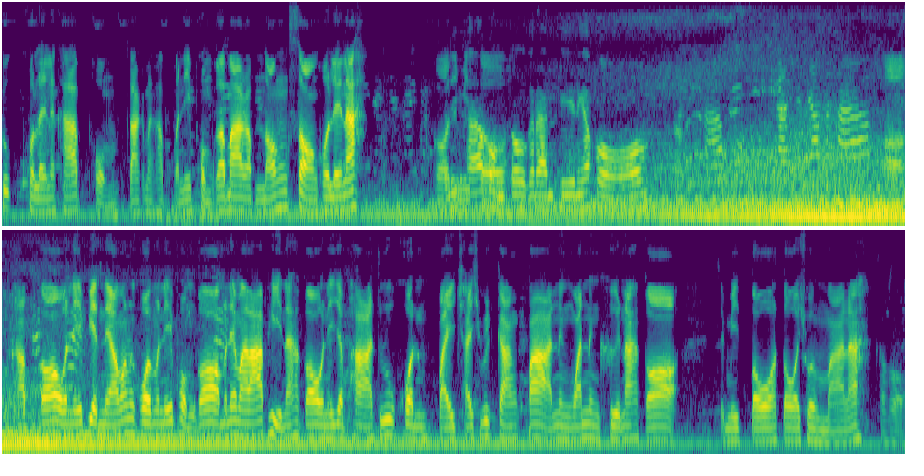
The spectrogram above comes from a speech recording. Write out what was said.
ทุกๆคนเลยนะครับ ผมตั๊กนะครับ วันนี้ผมก็มากับน้องสองคนเลยนะสก็วัสจะดีมีครับโตผมโตการันตีนะครับผมครับการชาแนลนะครับอ๋อครับก็วันนี้เปลี่ยนแนวบ้างทุกคนวันนี้ผมก็ไม่ได้มาล่าผีนะ ก็วันนี้จะพาทุกๆคนไปใช้ชีวิตกลางป่าหนึ่งวันหนึ่งคืนนะ ก็จะมีโตโตชวนผมมานะครับผม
